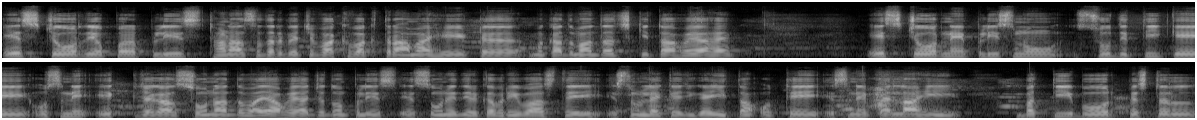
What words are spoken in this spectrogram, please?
ਇਸ ਚੋਰ ਦੇ ਉੱਪਰ ਪੁਲਿਸ ਥਾਣਾ ਸਦਰ ਵਿੱਚ ਵੱਖ-ਵੱਖ ਧਾਰਾਵਾਂ ਹੇਠ ਮੁਕੱਦਮਾ ਦਰਜ ਕੀਤਾ ਹੋਇਆ ਹੈ। ਇਸ ਚੋਰ ਨੇ ਪੁਲਿਸ ਨੂੰ ਸੂਹ ਦਿੱਤੀ ਕਿ ਉਸਨੇ ਇੱਕ ਜਗ੍ਹਾ ਸੋਨਾ ਦਵਾਇਆ ਹੋਇਆ। ਜਦੋਂ ਪੁਲਿਸ ਇਸ ਸੋਨੇ ਦੀ ਰਿਕਵਰੀ ਵਾਸਤੇ ਇਸ ਨੂੰ ਲੈ ਕੇ ਗਈ, ਤਾਂ ਉੱਥੇ ਇਸਨੇ ਪਹਿਲਾਂ ਹੀ 32 ਬੋਰ ਪਿਸਟਲ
